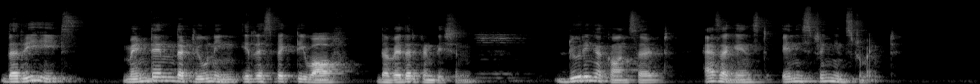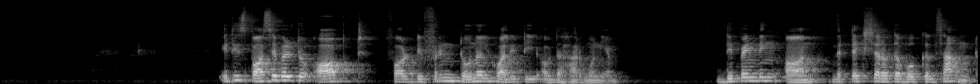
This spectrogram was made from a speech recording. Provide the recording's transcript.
The reeds maintain the tuning irrespective of the weather condition during a concert as against any string instrument. It is possible to opt for different tonal quality of the harmonium depending on the texture of the vocal sound.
